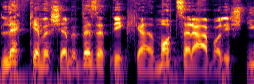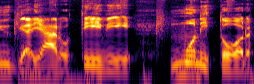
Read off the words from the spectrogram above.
legkevesebb vezetékkel, macerával és nyűggel járó TV, monitor,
